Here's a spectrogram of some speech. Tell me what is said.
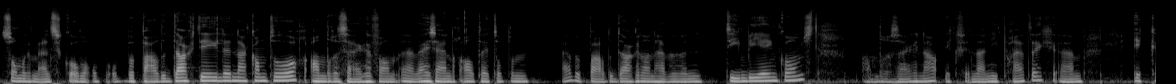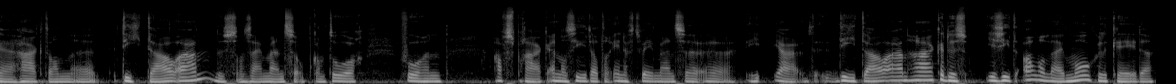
sommige mensen komen op, op bepaalde dagdelen naar kantoor. Anderen zeggen van uh, wij zijn er altijd op een Bepaalde dagen dan hebben we een teambijeenkomst. Anderen zeggen, nou, ik vind dat niet prettig. Um, ik uh, haak dan uh, digitaal aan. Dus dan zijn mensen op kantoor voor een afspraak. En dan zie je dat er één of twee mensen uh, ja, digitaal aanhaken. Dus je ziet allerlei mogelijkheden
